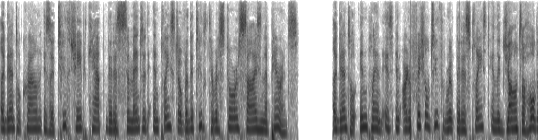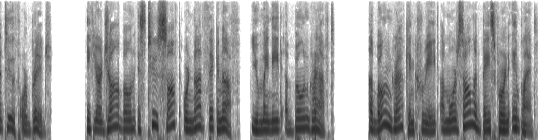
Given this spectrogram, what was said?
A dental crown is a tooth-shaped cap that is cemented and placed over the tooth to restore size and appearance. A dental implant is an artificial tooth root that is placed in the jaw to hold a tooth or bridge. If your jawbone is too soft or not thick enough, you may need a bone graft. A bone graft can create a more solid base for an implant.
